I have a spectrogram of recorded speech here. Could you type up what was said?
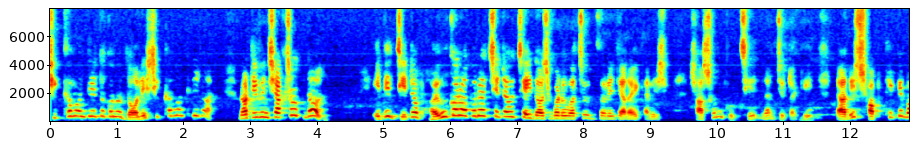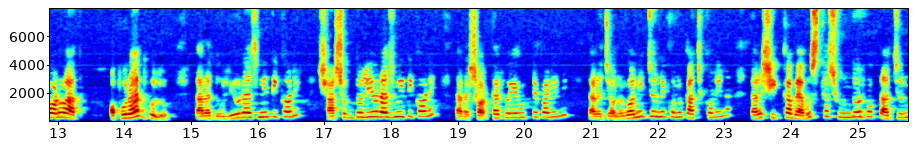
শিক্ষামন্ত্রী তো কোনো দলের শিক্ষামন্ত্রী নয় নট ইভেন শাসক দল। এদের যেটা ভয়ঙ্কর অপরাধ সেটা হচ্ছে এই দশ বারো বছর ধরে যারা এখানে শাসন করছে রাজ্যটাকে, তাদের সব থেকে বড় অপরাধ হলো তারা দলীয় রাজনীতি করে, শাসক দলীয় রাজনীতি করে, তারা সরকার হয়ে উঠতে পারেনি, তারা জনগণের জন্য কোনো কাজ করে না তারা শিক্ষা ব্যবস্থা সুন্দর হোক, তার জন্য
